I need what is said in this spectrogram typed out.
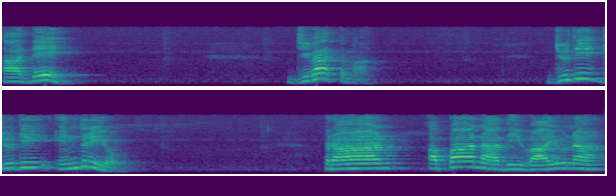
આ દેહ જીવાત્મા, જુદી જુદી ઇન્દ્રિયો, પ્રાણ, અપાન આદિ વાયુના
